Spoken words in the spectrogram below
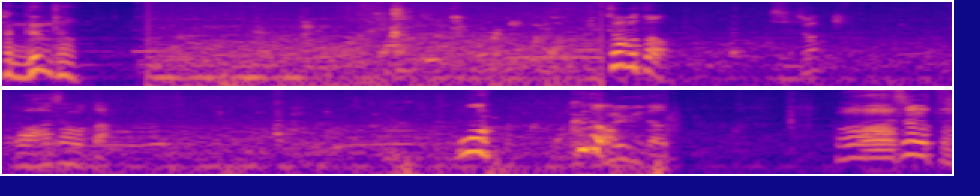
안 된다. 잡았다. 진짜? 와 잡았다 와, 크다. 걸립니다 와 잡았다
